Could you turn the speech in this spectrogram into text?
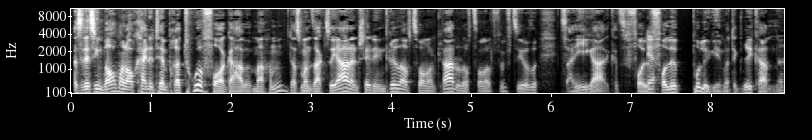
also deswegen braucht man auch keine Temperaturvorgabe machen, dass man sagt so, ja, dann stell den Grill auf 200 Grad oder auf 250 oder so. Ist eigentlich egal. Kannst du voll, ja. volle Pulle geben, was der Grill kann, ne?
